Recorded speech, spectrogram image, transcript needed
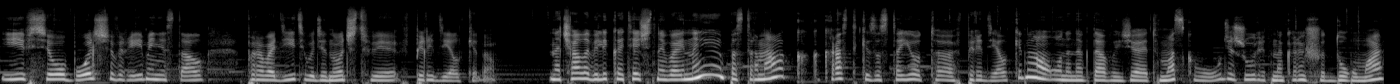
и все больше времени стал проводить в одиночестве в Переделкино. Начало Великой Отечественной войны Пастернак как раз-таки застает э, в Переделкино. Он иногда выезжает в Москву, дежурит на крыше дома.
